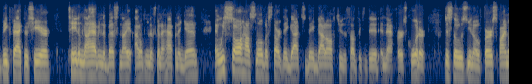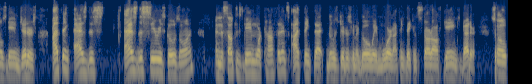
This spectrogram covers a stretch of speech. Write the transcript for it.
big factors here. Tatum not having the best night. I don't think that's going to happen again. And we saw how slow of a start they got they got off to. The Celtics did in that first quarter. Just those you know first finals game jitters. I think as this as this series goes on, and the Celtics gain more confidence, I think that those jitters are going to go away more, and I think they can start off games better. So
